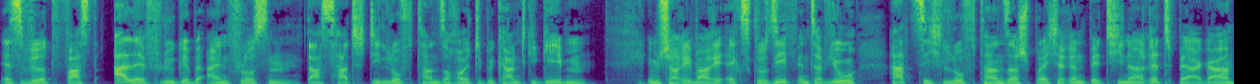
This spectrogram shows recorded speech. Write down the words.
es wird fast alle Flüge beeinflussen. Das hat die Lufthansa heute bekannt gegeben. Im Charivari-Exklusivinterview hat sich Lufthansa-Sprecherin Bettina Rittberger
